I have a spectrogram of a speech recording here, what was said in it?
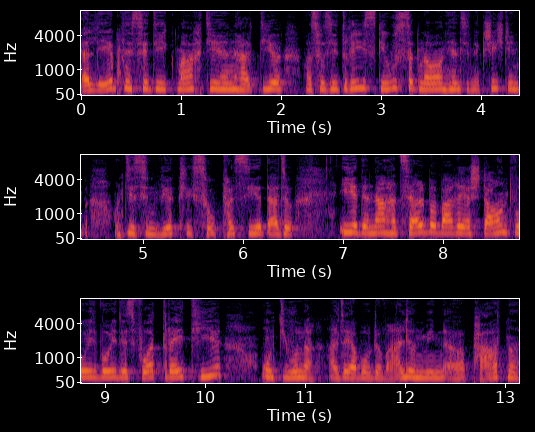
Erlebnisse, die ich gemacht die haben halt dir, was weiß ich, 30 rausgenommen und hier sind eine Geschichte eingebaut. Und die sind wirklich so passiert. Also, ich danach selber war ich erstaunt, wo ich, wo ich das vortrete hier. Und Juna, also ja, wo der Wally und mein äh, Partner,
